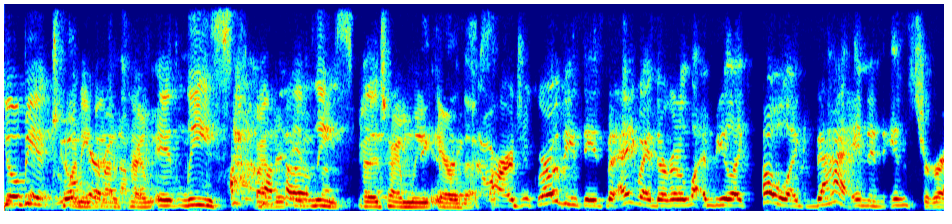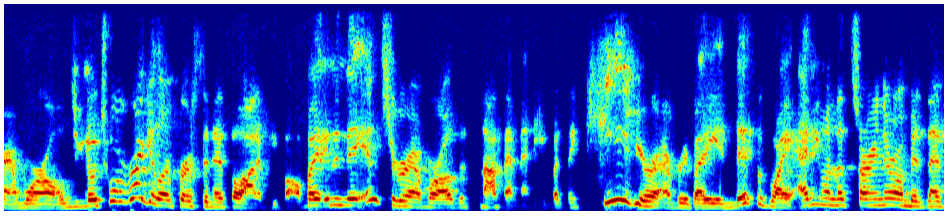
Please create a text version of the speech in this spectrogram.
You'll be at 20 by the time, at least by the, at least by the time we air this. It's so hard to grow these days. But anyway, they're going to be like, oh, like that in an Instagram world. You know, to a regular person, it's a lot of people. But in the Instagram world, it's not that many. But the key here, everybody, and this is why anyone that's starting their own business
